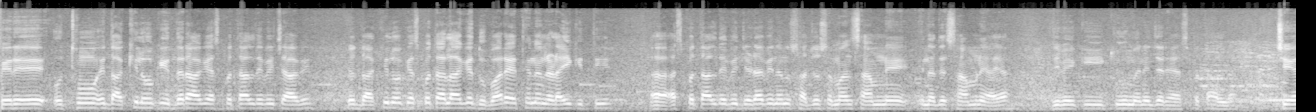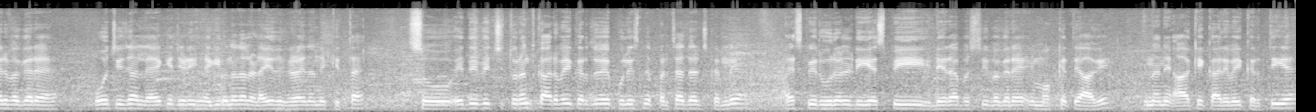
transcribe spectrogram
ਫਿਰ ਉੱਥੋਂ ਇਹ ਦਾਖਲ ਹੋ ਕੇ ਇੱਧਰ ਆ ਗਏ, ਹਸਪਤਾਲ ਦੇ ਵਿੱਚ ਆ ਗਏ। ਜੋ ਦਾਖਲ ਹੋ ਕੇ ਹਸਪਤਾਲ ਆ ਗਏ, ਦੁਬਾਰਾ ਇੱਥੇ ਇਹਨਾਂ ਲੜਾਈ ਕੀਤੀ ਹੈ। ਹਸਪਤਾਲ ਦੇ ਵਿੱਚ ਜਿਹੜਾ ਵੀ ਇਹਨਾਂ ਨੂੰ ਸਾਜੋ ਸਮਾਨ ਸਾਹਮਣੇ, ਇਹਨਾਂ ਦੇ ਸਾਹਮਣੇ ਆਇਆ, ਜਿਵੇਂ ਕਿ ਕਿਊ ਮੈਨੇਜਰ ਹੈ ਹਸਪਤਾਲ ਦਾ, ਚੇਅਰ ਵਗੈਰਾ ਹੈ, ਉਹ ਚੀਜ਼ਾਂ ਲੈ ਕੇ ਜਿਹੜੀ ਹੈਗੀ ਉਹਨਾਂ ਨਾਲ ਲੜਾਈ ਝਗੜਾ ਇਹਨਾਂ ਨੇ ਕੀਤਾ ਹੈ। ਸੋ ਇਹਦੇ ਵਿੱਚ ਤੁਰੰਤ ਕਾਰਵਾਈ ਕਰਦੇ ਹੋਏ ਪੁਲਿਸ ਨੇ ਪਰਚਾ ਦਰਜ ਕਰ ਲਿਆ। SP rural DSP Dera Bassi ਵਗੈਰਾ ਇਹ ਮੌਕੇ ਤੇ ਆ ਗਏ। ਇਹਨਾਂ ਨੇ ਆ ਕੇ ਕਾਰਵਾਈ ਕਰਤੀ ਹੈ।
